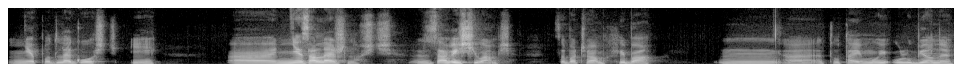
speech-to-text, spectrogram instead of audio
niepodległość i e, niezależność. Zawiesiłam się. Zobaczyłam chyba tutaj mój ulubiony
